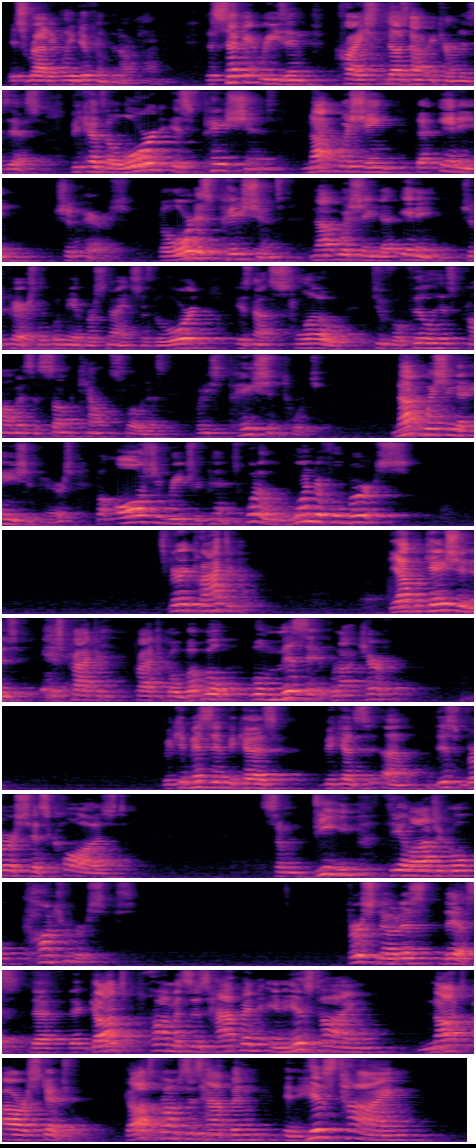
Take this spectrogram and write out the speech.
It's radically different than our timing. The second reason Christ does not return is this because the Lord is patient, not wishing that any should perish. The Lord is patient, not wishing that any should perish. Look with me at verse 9. It says, The Lord is not slow to fulfill his promise, as some count slowness, but he's patient towards you, not wishing that any should perish, but all should reach repentance. What a wonderful verse. It's very practical. The application is, is practical, practical, but we'll, we'll miss it if we're not careful. We can miss it because, because um, this verse has caused some deep theological controversies. First, notice this that, that God's promises happen in His time, not our schedule. God's promises happen in His time,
